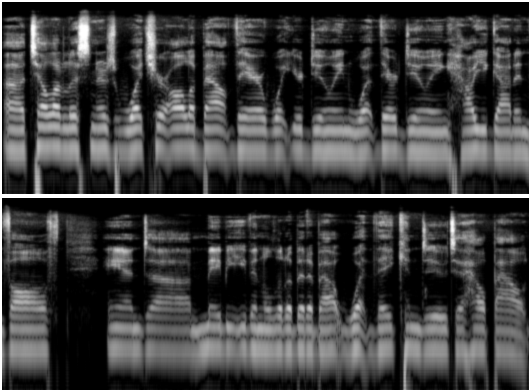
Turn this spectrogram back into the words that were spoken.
uh, tell our listeners what you're all about there, what you're doing, what they're doing, how you got involved, and uh, maybe even a little bit about what they can do to help out.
